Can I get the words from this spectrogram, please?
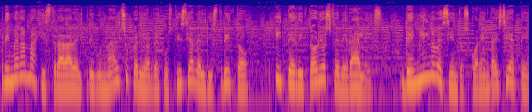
primera magistrada del Tribunal Superior de Justicia del Distrito y Territorios Federales de 1947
